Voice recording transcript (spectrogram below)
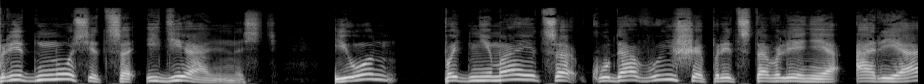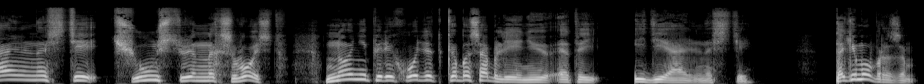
предносится идеальность, и он поднимается куда выше представления о реальности чувственных свойств, но не переходит к обособлению этой идеальности. Таким образом,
